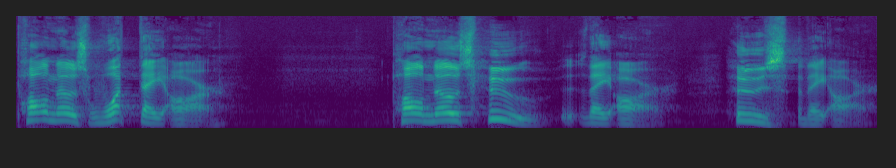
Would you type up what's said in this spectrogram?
Paul knows what they are. Paul knows who they are, whose they are.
